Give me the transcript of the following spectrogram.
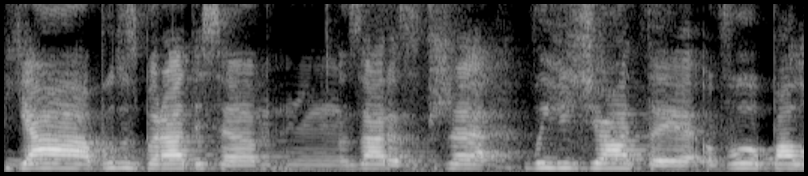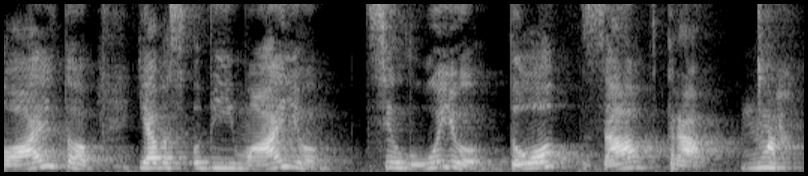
Я буду збиратися. Зараз вже виїжджати в Пало-Альто. Я вас обіймаю, цілую до завтра. Mwah.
